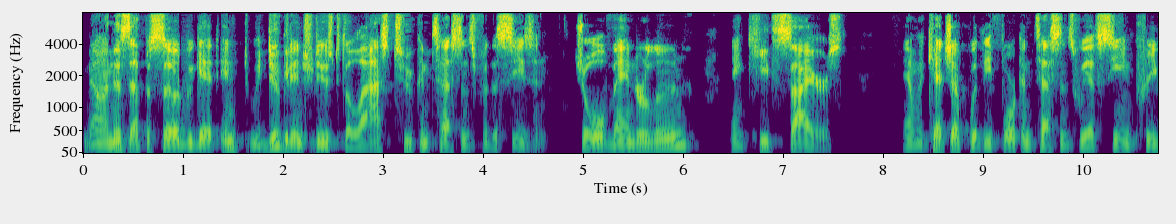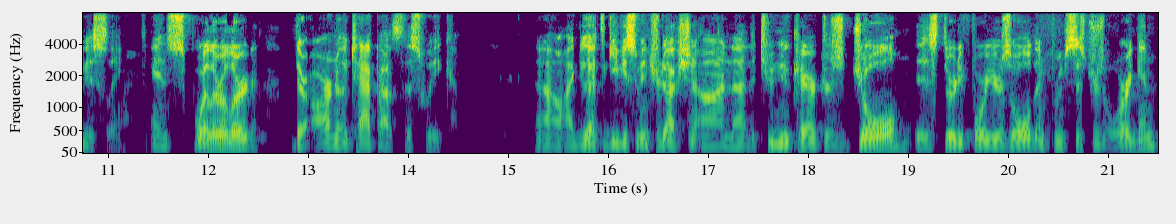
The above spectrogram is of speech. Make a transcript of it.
Now, in this episode, we get in, we do get introduced to the last two contestants for the season, Joel Van Der Loon and Keith Syers, and we catch up with the four contestants we have seen previously. And spoiler alert, there are no tap outs this week. Now, I do have to give you some introduction on uh, the two new characters. Joel is 34 years old and from Sisters, Oregon,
